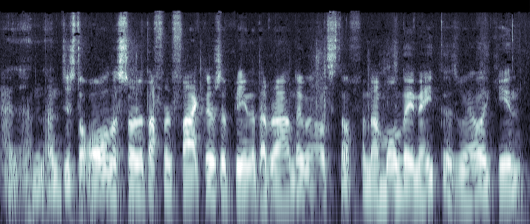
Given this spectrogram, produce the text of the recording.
and, and, just all the sort of different factors of being at the Brandywell and stuff, and a Monday night as well. Again,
